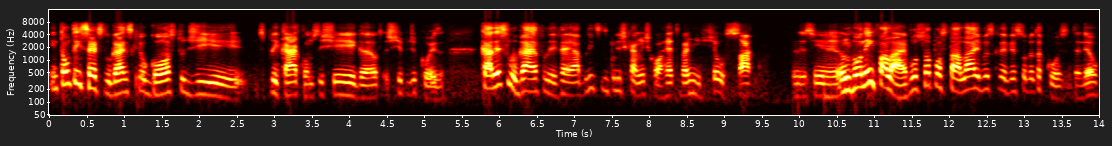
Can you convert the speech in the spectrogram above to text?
Então tem certos lugares que eu gosto de explicar como se chega, outro tipo de coisa. Cara, esse lugar eu falei, velho, a blitz do politicamente correto vai me encher o saco. Assim, eu não vou nem falar, eu vou só postar lá e vou escrever sobre outra coisa, entendeu?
